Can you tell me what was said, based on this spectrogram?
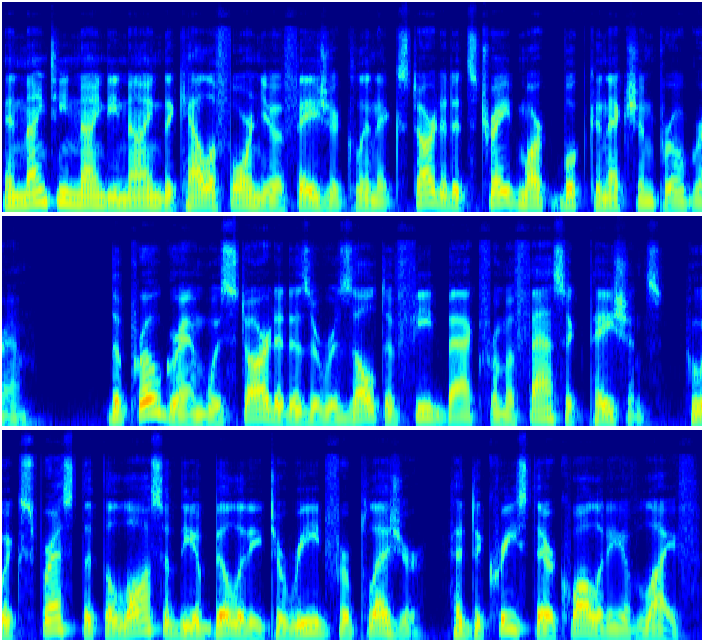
In 1999 the California Aphasia Clinic started its trademark Book Connection program. The program was started as a result of feedback from aphasic patients who expressed that the loss of the ability to read for pleasure had decreased their quality of life.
